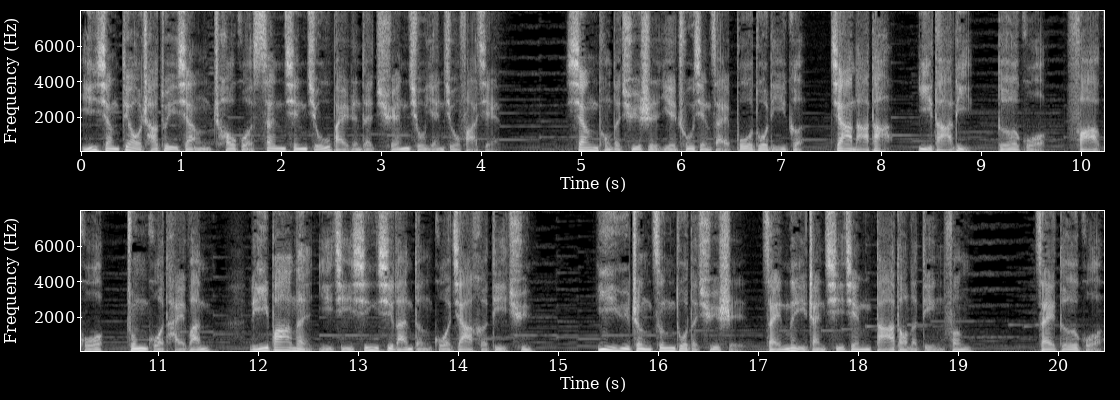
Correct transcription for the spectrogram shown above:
一项调查对象超过三千九百人的全球研究发现，相同的趋势也出现在波多黎各、加拿大、意大利、德国、法国、中国台湾、黎巴嫩以及新西兰等国家和地区。抑郁症增多的趋势在内战期间达到了顶峰。在德国，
